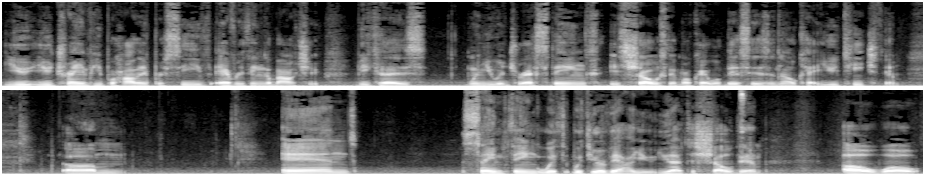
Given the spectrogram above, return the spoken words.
You you train people how they perceive everything about you because when you address things, it shows them okay. Well, this isn't okay. You teach them. Um, and same thing with with your value. You have to show them, oh well,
